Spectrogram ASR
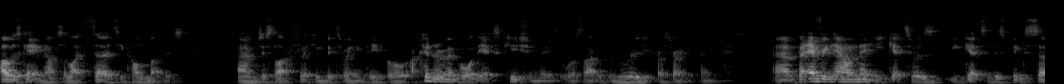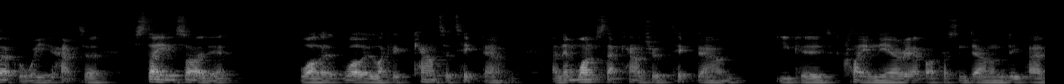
I was getting up to like 30 combos, um, just like flicking between people. I couldn't remember what the execution moves was. That was the really frustrating thing. Um, but every now and then you get to as you get to this big circle where you have to stay inside it while a, while a, like a counter ticked down, and then once that counter had ticked down, you could claim the area by pressing down on the D pad.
